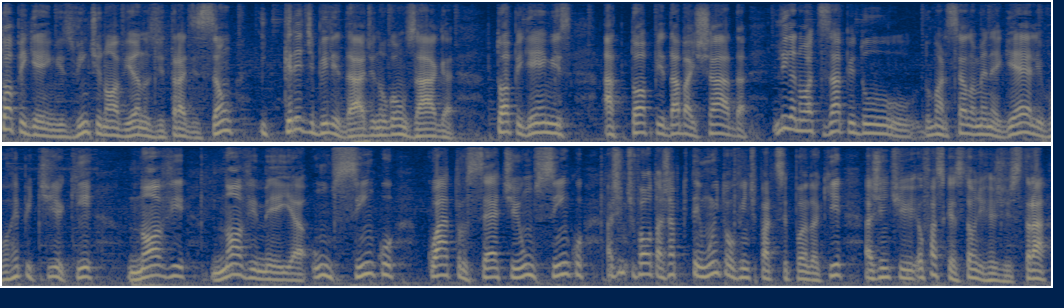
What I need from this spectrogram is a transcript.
Top Games, 29 anos de tradição e credibilidade no Gonzaga. Top Games, a top da Baixada. Liga no WhatsApp do, do Marcelo Meneghelli, vou repetir aqui, 99615 4715. A gente volta já porque tem muito ouvinte participando aqui. A gente, eu faço questão de registrar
